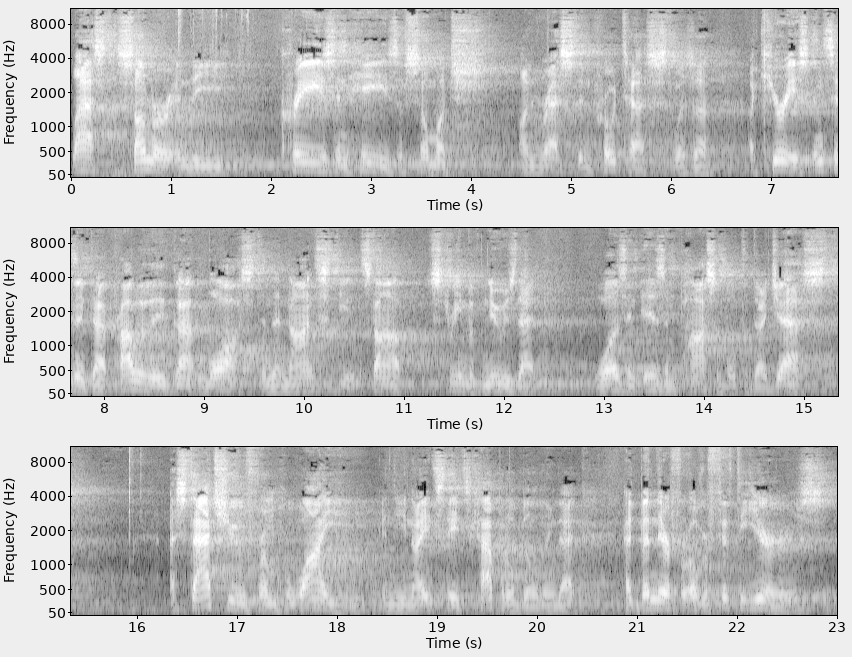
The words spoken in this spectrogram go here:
Last summer, in the craze and haze of so much unrest and protest, was a, a curious incident that probably got lost in the non-stop stream of news that was and is impossible to digest. A statue from Hawaii in the United States Capitol building that had been there for over 50 years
